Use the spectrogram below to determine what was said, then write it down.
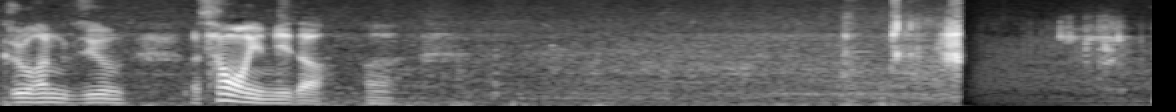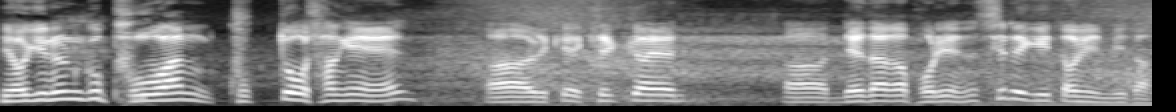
그러한 지금 상황입니다. 어. 여기는 그 부안 국도상에 어, 이렇게 길가에 어, 내다가 버린 쓰레기 더미입니다.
